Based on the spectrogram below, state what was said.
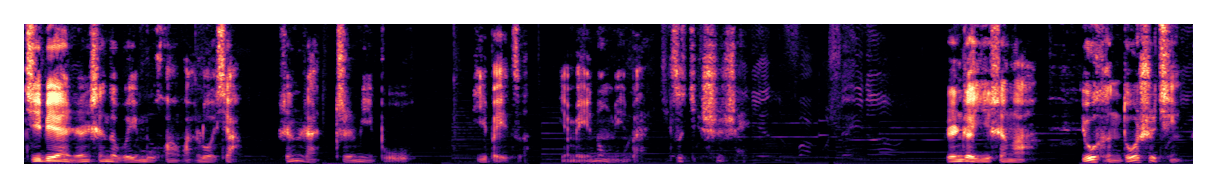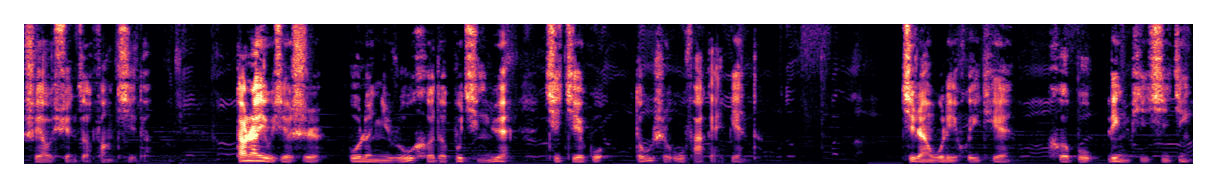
即便人生的帷幕缓缓落下，仍然执迷不悟，一辈子也没弄明白自己是谁。人这一生啊，有很多事情是要选择放弃的，当然有些事，无论你如何的不情愿，其结果都是无法改变的。既然无力回天，何不另辟蹊径，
